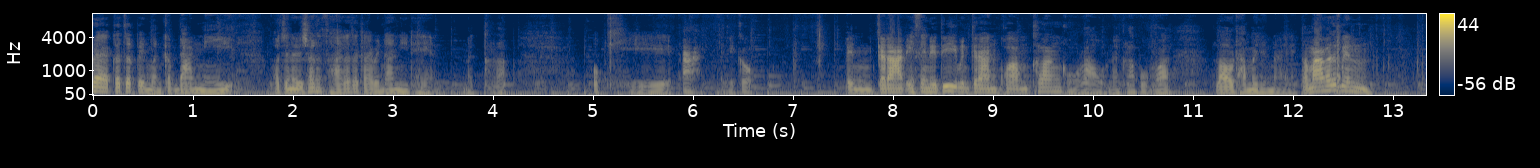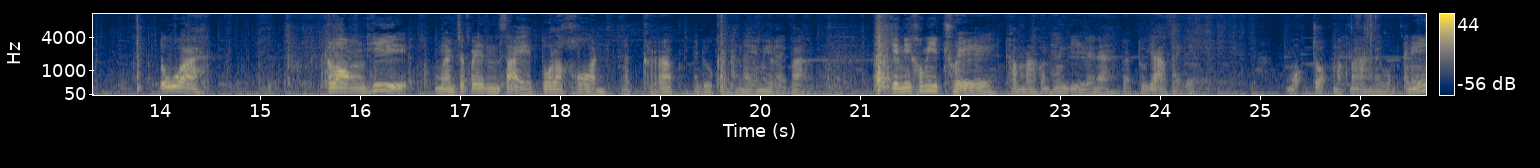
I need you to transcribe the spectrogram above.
แรกๆ ก็จะเป็นเหมือนกับด้านนี้ พอเจเนอเรชันสุดท้ายก็จะกลายเป็นด้านนี้แทนนะครับ โอเค อะ อันนี้ก็เป็นกระดาน Infinity เป็นกระดานความคลั่งของเรานะครับผมว่าเราทำไปถึงไหน ต่อมาก็จะเป็นตัว กล่องที่เหมือนจะเป็นใส่ตัวละครนะครับมาดูกันข้างในมีอะไรบ้าง เกมนี้เขามีเทรย์ทำมาค่อนข้างดีเลยนะ แบบทุกอย่างใส่ได้เหมาะเจาะมากๆนะครับผม อันนี้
